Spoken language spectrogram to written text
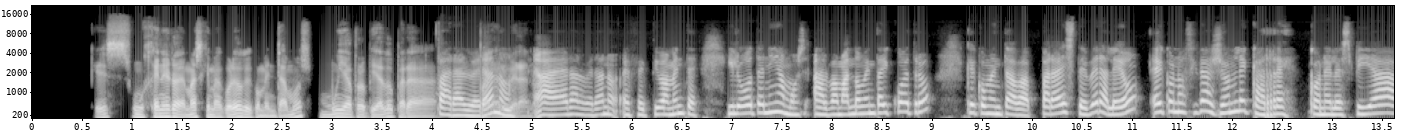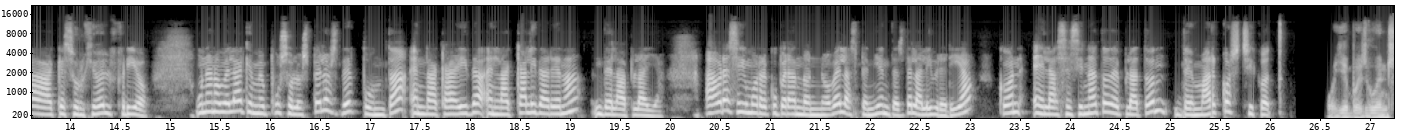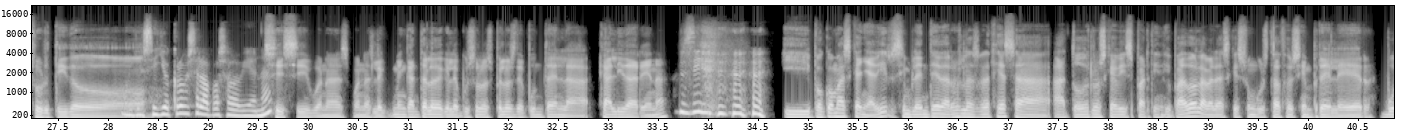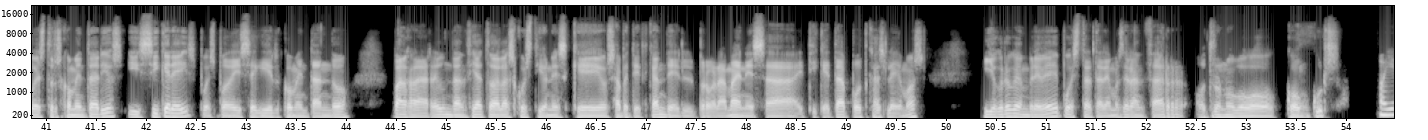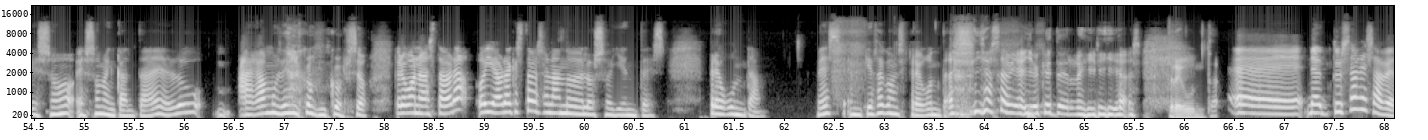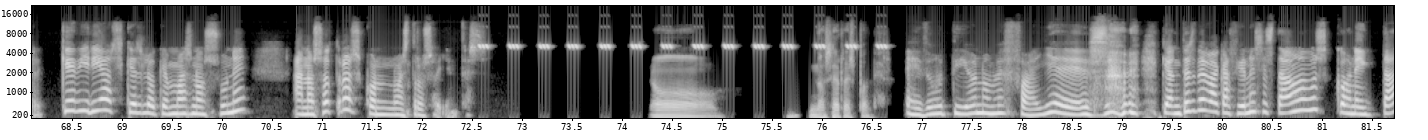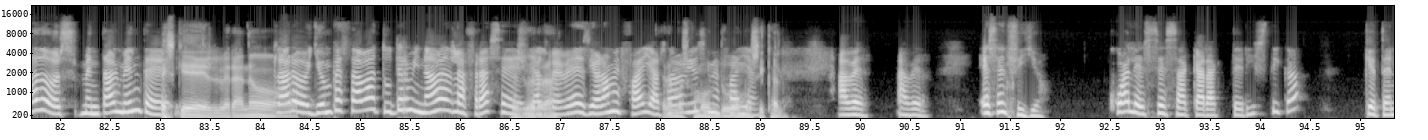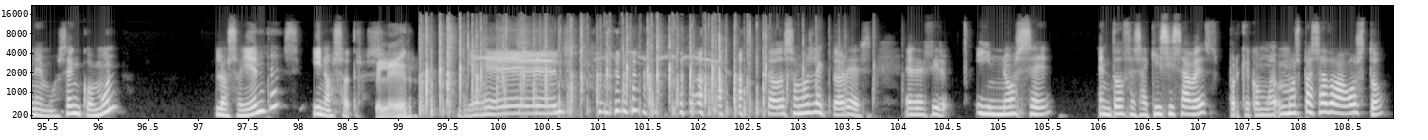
Que es un género, además, que me acuerdo que comentamos, muy apropiado para, Para el verano. el verano. Ah, era el verano, efectivamente. Y luego teníamos a Albamat94 que comentaba: Para este veraleo he conocido a John Le Carré con El espía que surgió del frío. Una novela que me puso los pelos de punta en la, caída, en la cálida arena de la playa. Ahora seguimos recuperando novelas pendientes de la librería con El asesinato de Platón de Marcos Chicot. Oye, pues buen surtido. Oye, sí, yo creo que se lo ha pasado bien, ¿eh? Sí, sí, buenas, buenas. Me encanta lo de que le puso los pelos de punta en la cálida arena. Sí. Y poco más que añadir, simplemente daros las gracias a, a todos los que habéis participado. La verdad es que es un gustazo siempre leer vuestros comentarios y si queréis, pues podéis seguir comentando, valga la redundancia, todas las cuestiones que os apetezcan del programa en esa etiqueta podcast leemos. Y yo creo que en breve pues trataremos de lanzar otro nuevo concurso. Oye, eso, eso me encanta, ¿eh, Edu. Hagamos ya el concurso. Pero bueno, hasta ahora, oye, ahora que estabas hablando de los oyentes, pregunta. ¿Ves? Empieza con mis preguntas. ya sabía yo que te reirías. Pregunta. Eh, Tú sabes, a ver, ¿qué dirías que es lo que más nos une a nosotros con nuestros oyentes? No, no sé responder. Edu, tío, no me falles. que antes de vacaciones estábamos conectados mentalmente. Es que el verano. Claro, yo empezaba, tú terminabas la frase Es y al revés, y ahora me fallas. Ahora como si me fallas. musical. A ver, a ver. Es sencillo. ¿Cuál es esa característica que tenemos en común los oyentes y nosotros? ¿De leer? Bien. Todos somos lectores. Es decir, y no sé, entonces aquí sí sabes, porque como hemos pasado agosto,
